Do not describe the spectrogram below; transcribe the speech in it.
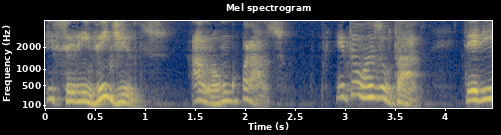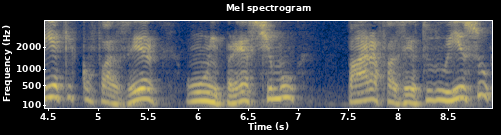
e serem vendidos a longo prazo. Então, o resultado teria que fazer um empréstimo para fazer tudo isso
